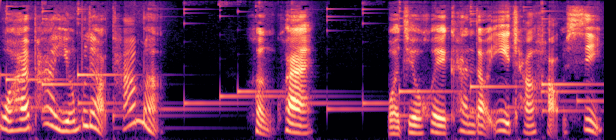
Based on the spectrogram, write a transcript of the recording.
我还怕赢不了他吗？很快，我就会看到一场好戏。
